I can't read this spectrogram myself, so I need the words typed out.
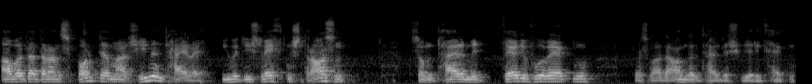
Aber der Transport der Maschinenteile über die schlechten Straßen, zum Teil mit Pferdefuhrwerken, das war der andere Teil der Schwierigkeiten.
